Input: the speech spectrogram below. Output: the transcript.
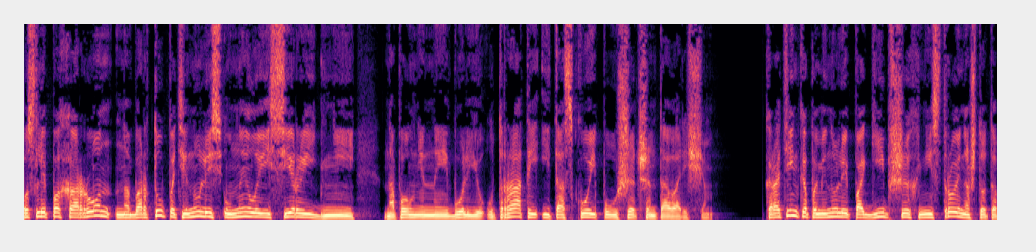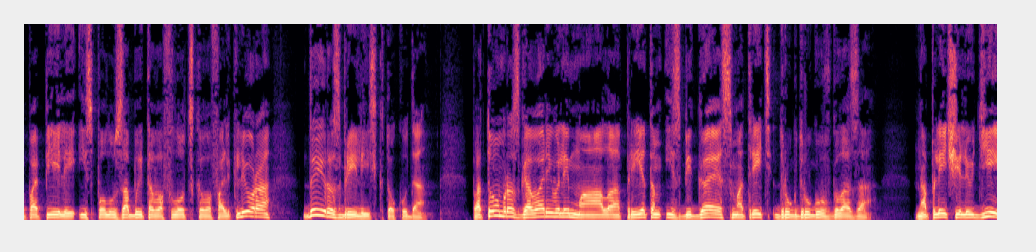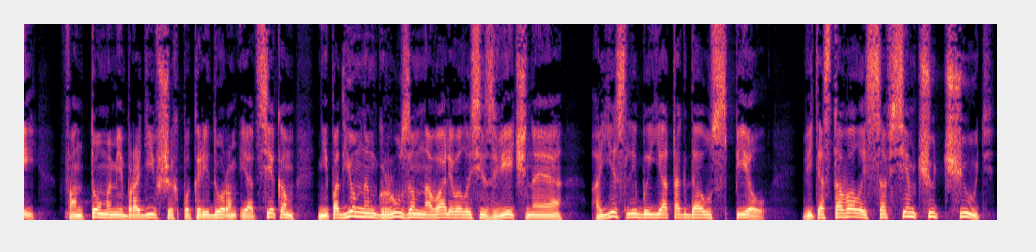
После похорон на борту потянулись унылые серые дни, наполненные болью утраты и тоской по ушедшим товарищам. Коротенько помянули погибших, нестройно что-то попели из полузабытого флотского фольклора, да и разбрелись кто куда. Потом разговаривали мало, при этом избегая смотреть друг другу в глаза. На плечи людей, фантомами бродивших по коридорам и отсекам, неподъемным грузом наваливалось извечное «А если бы я тогда успел? Ведь оставалось совсем чуть-чуть».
